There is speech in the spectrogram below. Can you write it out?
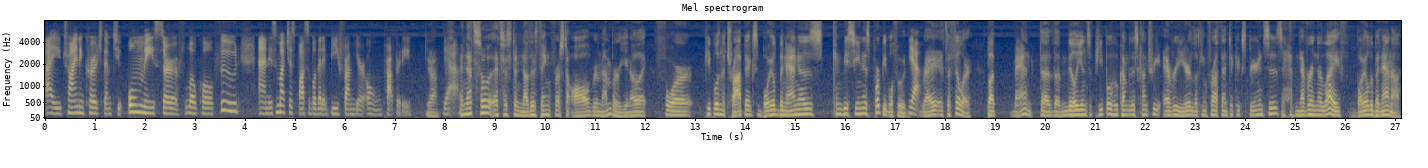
i try and encourage them to only serve local food and as much as possible that it be from your own property yeah yeah and that's so that's just another thing for us to all remember you know like for people in the tropics boiled bananas can be seen as poor people food yeah right it's a filler but man, the the millions of people who come to this country every year looking for authentic experiences have never in their life boiled a banana.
